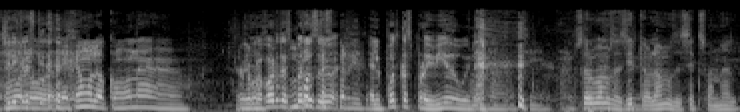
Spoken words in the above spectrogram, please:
Chile, ¿crees dejémoslo, que- dejémoslo como una. A lo mejor después lo subimos-. El podcast prohibido, güey. Ajá, sí. Solo vamos a decir que hablamos de sexo anal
